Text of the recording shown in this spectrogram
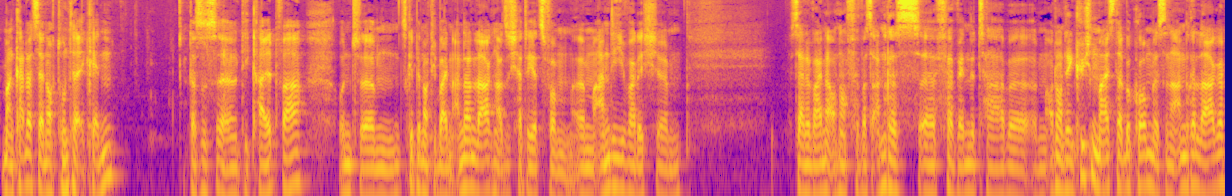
man kann das ja noch drunter erkennen, dass es äh, die Kalb war. Und ähm, es gibt ja noch die beiden anderen Lagen. Also ich hatte jetzt vom ähm, Andi, weil ich ähm, seine Weine auch noch für was anderes äh, verwendet habe, ähm, auch noch den Küchenmeister bekommen. Ist eine andere Lage.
